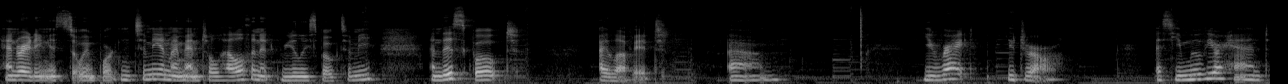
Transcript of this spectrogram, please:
handwriting is so important to me and my mental health, and it really spoke to me. And this quote, I love it. Um, you write, you draw. As you move your hand,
